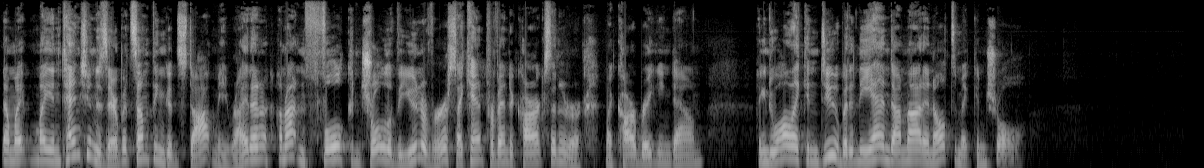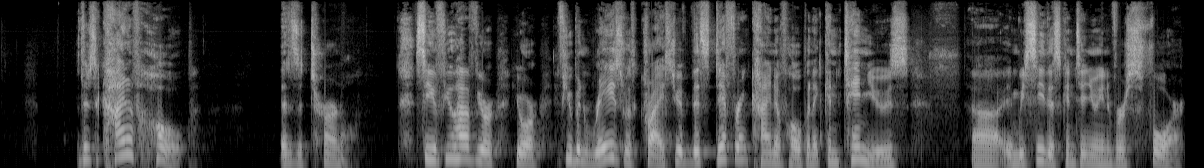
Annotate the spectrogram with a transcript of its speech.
Now, my, my intention is there, but something could stop me, right? I'm not in full control of the universe. I can't prevent a car accident or my car breaking down. I can do all I can do, but in the end, I'm not in ultimate control. But there's a kind of hope that is eternal. See, if you have your, your if you've been raised with Christ, you have this different kind of hope, and it continues. Uh, and we see this continuing in verse 4.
